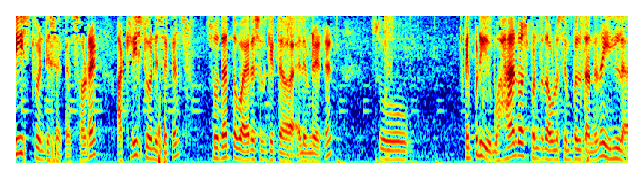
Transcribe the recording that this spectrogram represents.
least 20 seconds alright? At least 20 seconds so that the virus will get uh, eliminated. எப்படி ஹேண்ட் வாஷ் பண்ணுறது அவ்வளோ சிம்பிள் தானேன்னா இல்லை.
